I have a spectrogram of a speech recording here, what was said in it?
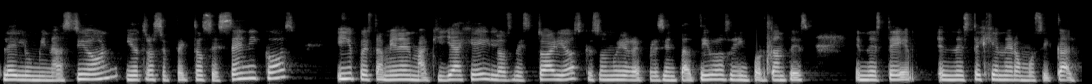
la iluminación y otros efectos escénicos y pues también el maquillaje y los vestuarios que son muy representativos e importantes en este, en este género musical.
